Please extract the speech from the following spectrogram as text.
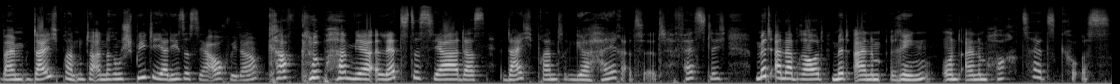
Beim Deichbrand unter anderem spielte ja dieses Jahr auch wieder. Kraftklub haben ja letztes Jahr das Deichbrand geheiratet. Festlich mit einer Braut, mit einem Ring und einem Hochzeitskuss.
